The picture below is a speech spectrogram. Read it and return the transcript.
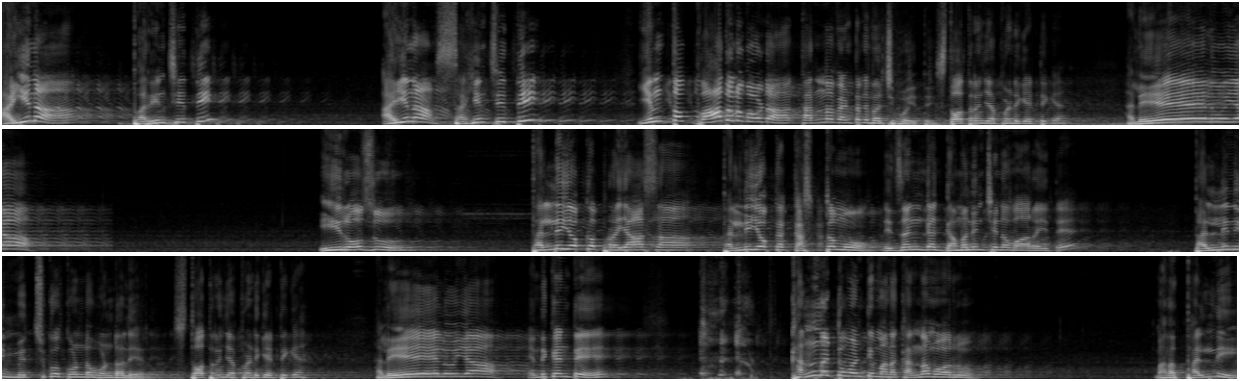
అయినా భరించేది అయినా సహించిద్ది. ఇంత బాధను కూడా కన్న వెంటనే మర్చిపోయింది స్తోత్రం చెప్పండి గట్టిగా. హలేలుయా ఈరోజు తల్లి యొక్క ప్రయాస తల్లి యొక్క కష్టము నిజంగా గమనించిన వారైతే తల్లిని మెచ్చుకోకుండా ఉండలేరు. స్తోత్రం చెప్పండి గట్టిగా. అలేలుయా ఎందుకంటే కన్నటువంటి మన కన్నవారు మన తల్లి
